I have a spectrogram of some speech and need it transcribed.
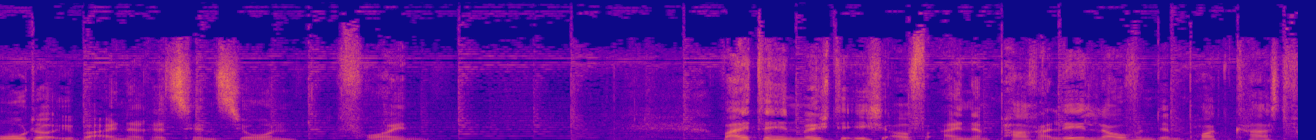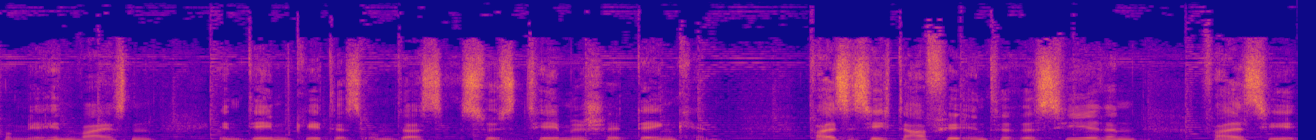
oder über eine Rezension freuen. Weiterhin möchte ich auf einen parallel laufenden Podcast von mir hinweisen, in dem geht es um das systemische Denken. Falls Sie sich dafür interessieren, falls Sie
